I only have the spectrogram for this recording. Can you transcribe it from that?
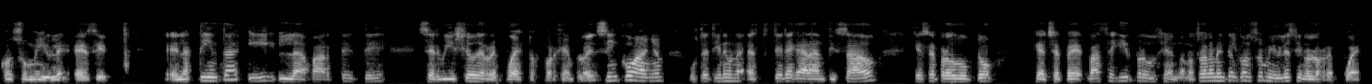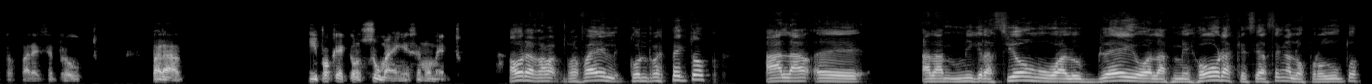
consumibles, es decir, en las tintas y la parte de servicio de repuestos, por ejemplo. En cinco años, usted tiene, una, usted tiene garantizado que ese producto que HP va a seguir produciendo, no solamente el consumible, sino los repuestos para ese producto, para equipos que consuma en ese momento. Ahora, Ra- Rafael, con respecto a la, eh, a la migración o al upgrade o a las mejoras que se hacen a los productos,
